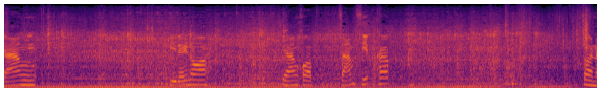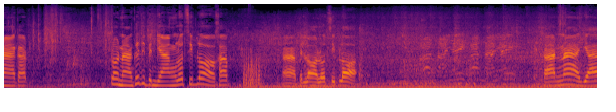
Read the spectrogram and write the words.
ยางปีไดนอยางขอบสามสิบครับล้อหนากับล้อหนาคือที่เป็นยางรถสิบล้อครับอ่าเป็นล้อรถสิบล้อข้านหน้าใหญ่คานหน้าใหญ่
